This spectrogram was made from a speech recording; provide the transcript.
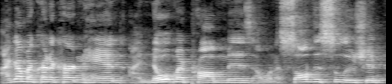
I got my credit card in hand, I know what my problem is, I want to solve this solution,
